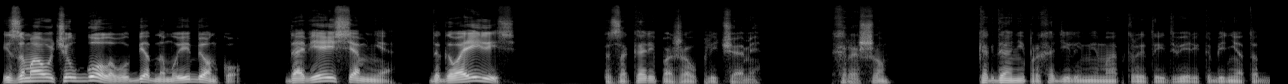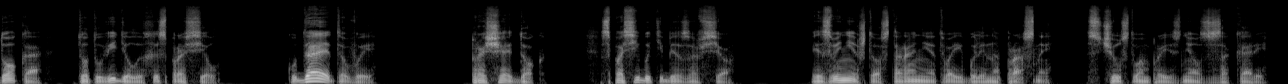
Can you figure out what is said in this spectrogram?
и заморочил голову бедному ребенку? Доверься мне. Договорились? Закари пожал плечами. «Хорошо». Когда они проходили мимо открытой двери кабинета Дока, Тот увидел их и спросил. «Куда это вы?» «Прощай, док. Спасибо тебе за все. Извини, что старания твои были напрасны», — с чувством произнес Закари.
